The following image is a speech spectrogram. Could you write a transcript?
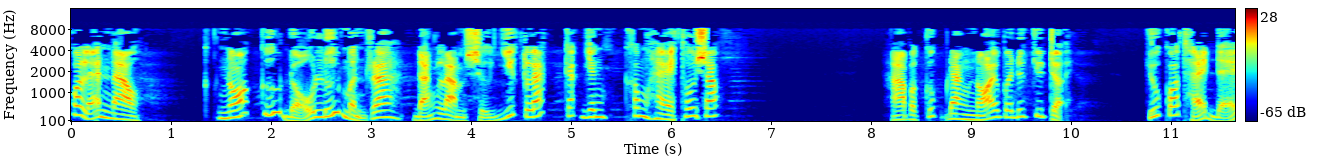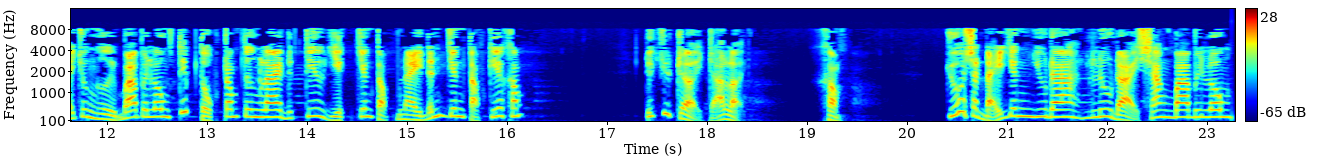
Có lẽ nào nó cứ đổ lưới mình ra đặng làm sự giết lát các dân không hề thôi sao? Habakkuk đang nói với Đức Chúa Trời. Chúa có thể để cho người Babylon tiếp tục trong tương lai để tiêu diệt dân tộc này đến dân tộc kia không? Đức Chúa Trời trả lời, không. Chúa sẽ đẩy dân Juda lưu đài sang Babylon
